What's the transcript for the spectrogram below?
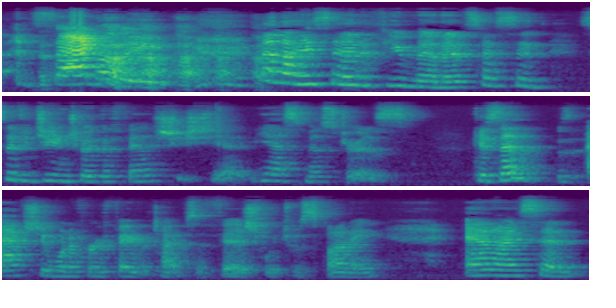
exactly. And I said a few minutes. I said, "So did you enjoy the fish?" She said, "Yes, mistress." Because that was actually one of her favorite types of fish, which was funny. And I said,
